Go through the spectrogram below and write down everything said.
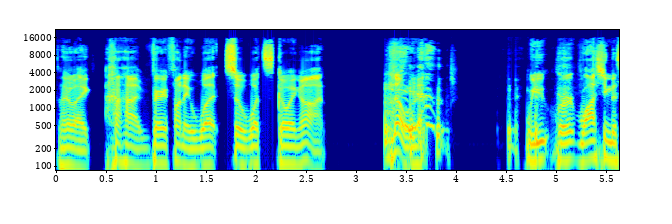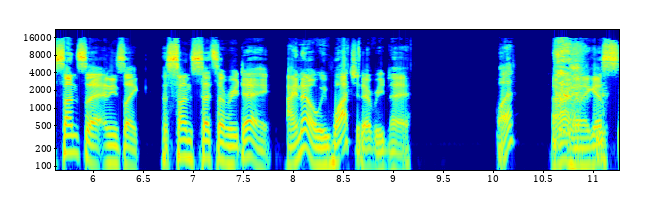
And they're like, Haha, "Very funny. What? So what's going on?" No, we're, we we're watching the sunset, and he's like, "The sun sets every day." I know, we watch it every day. What? All right, I guess.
